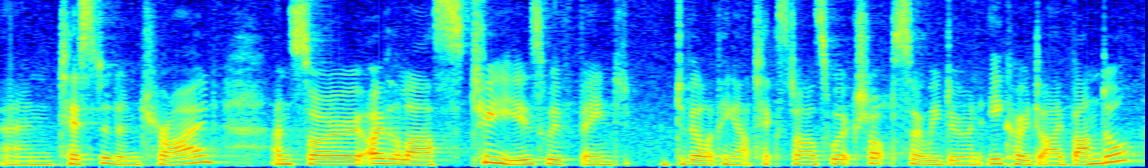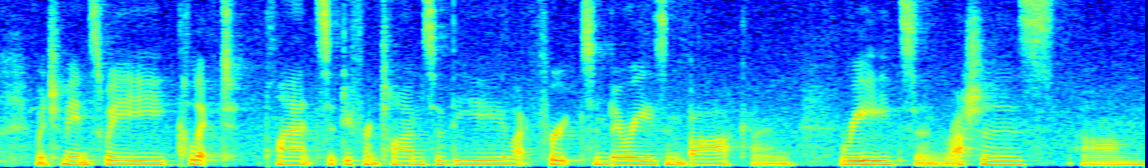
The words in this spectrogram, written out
and tested and tried. And so over the last two years, we've been developing our textiles workshops. So we do an eco dye bundle, which means we collect plants at different times of the year, like fruits and berries and bark and reeds and rushes. Um,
